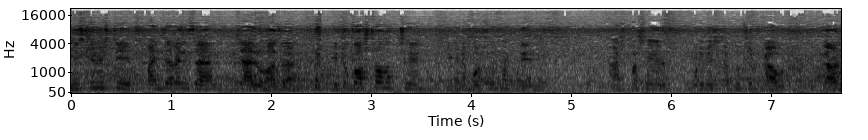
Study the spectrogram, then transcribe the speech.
মিষ্টি মিষ্টি পাঞ্জা পাঞ্জা চাল ভাজা। একটু কষ্ট হচ্ছে, এখানে বসে থাকতে। আশপাশের পরিবেশটা প্রচুর ক্রাউড কারণ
